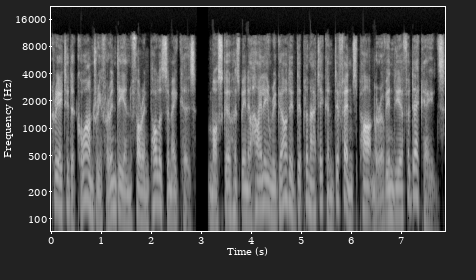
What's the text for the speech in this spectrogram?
created a quandary for Indian foreign policymakers. Moscow has been a highly regarded diplomatic and defense partner of India for decades.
